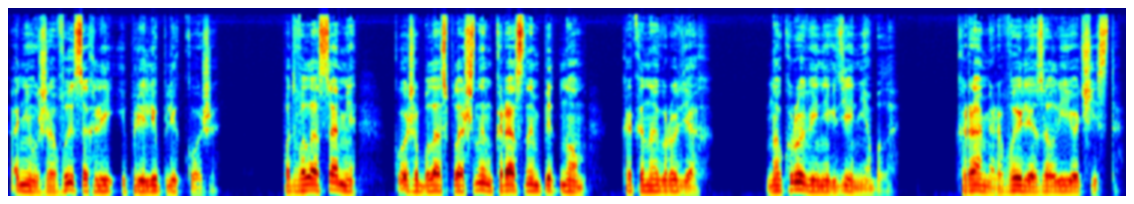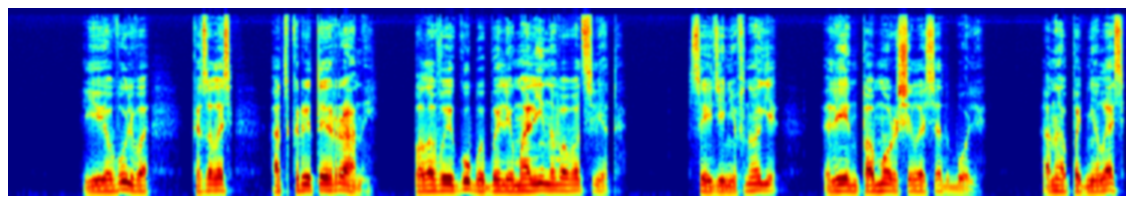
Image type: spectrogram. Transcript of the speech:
они уже высохли и прилипли к коже. Под волосами кожа была сплошным красным пятном, как и на грудях. Но крови нигде не было. Крамер вылезал ее чисто. Ее вульва казалась открытой раной. Половые губы были малинового цвета. Соединив ноги, Лин поморщилась от боли. Она поднялась,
